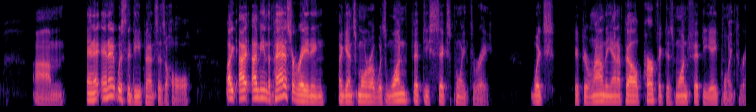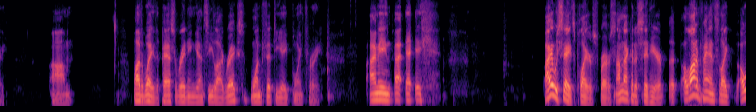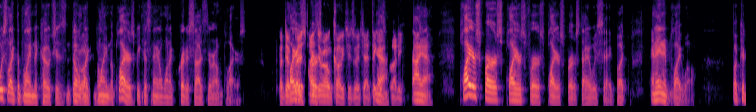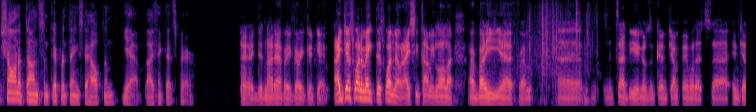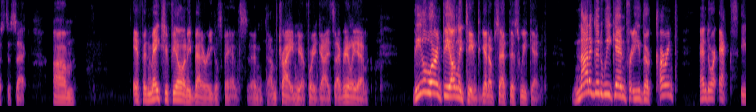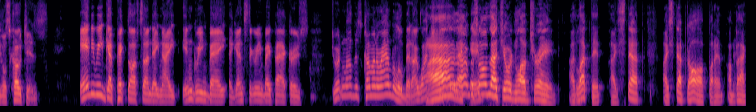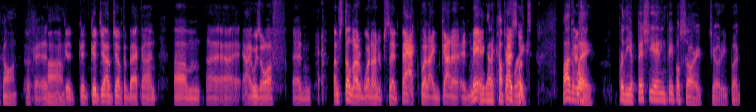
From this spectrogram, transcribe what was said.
Um, and it, and it was the defense as a whole. Like I, I mean, the passer rating against Morrow was 156.3, which if you're around the NFL, perfect is 158.3. Um, by the way, the passer rating against Eli Ricks, 158.3. I mean, I, I, I always say it's players first. I'm not going to sit here. A lot of fans like always like to blame the coaches and don't sure. like to blame the players because they don't want to criticize their own players. But they criticize first. their own coaches, which I think yeah, is funny. I know. Players first, players first, players first. I always say, but and they didn't play well. But could Sean have done some different things to help them? Yeah, I think that's fair. I did not have a very good game. I just want to make this one note. I see Tommy Lawlor, our buddy uh, from uh, Eagles, is going to jump in with us uh, in just a sec. Um, if it makes you feel any better, Eagles fans, and I'm trying here for you guys, I really am. The Eagles weren't the only team to get upset this weekend. Not a good weekend for either current and or ex Eagles coaches Andy Reid got picked off Sunday night in Green Bay against the Green Bay Packers. Jordan Love is coming around a little bit. I watched. I, I was on that Jordan Love trade. I left it. I stepped. I stepped off, but I, am back on. Okay, um, good, good, good job jumping back on. Um, I, I, I was off, and I'm still not 100 percent back, but I gotta admit, I got a couple breaks. Look, By the guys, way, for the officiating people, sorry, Jody, but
